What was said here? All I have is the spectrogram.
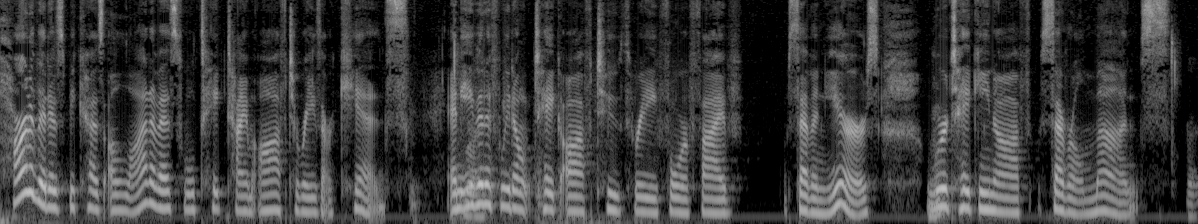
Part of it is because a lot of us will take time off to raise our kids. And even right. if we don't take off two, three, four, five, seven years, mm-hmm. we're taking off several months right.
